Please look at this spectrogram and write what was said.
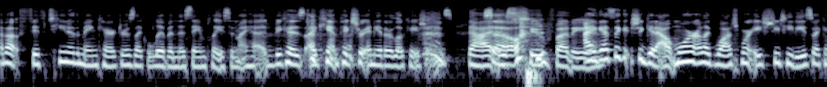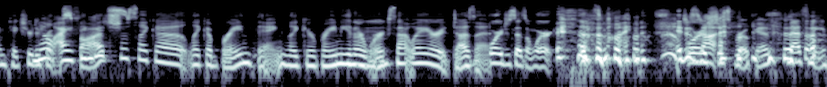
about 15 of the main characters like live in the same place in my head because I can't picture any other locations. That is So, too funny. I guess I should get out more or like watch more HGTV so I can picture different no, I spots. think it's just like a like a brain thing. Like your brain either Mhm. works that way or it doesn't. or it just doesn't work. That's fine. It just Or it's not, just broken. That's me.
